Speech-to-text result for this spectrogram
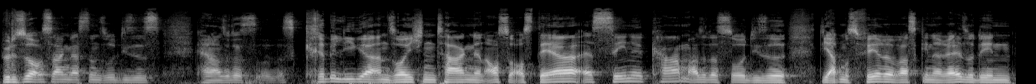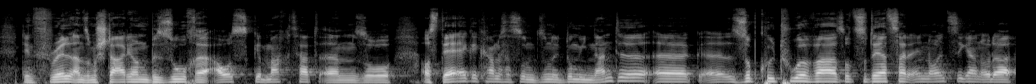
Würdest du auch sagen, dass dann so dieses, keine Ahnung, so das, das Kribbelige an solchen Tagen dann auch so aus der äh, Szene kam? Also dass so diese, die Atmosphäre, was generell so den, den Thrill an so einem Stadionbesuch äh, ausgemacht hat, ähm, so aus der Ecke kam, dass das so, so eine dominante äh, äh, Subkultur war, so zu der Zeit in den 90ern? Oder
